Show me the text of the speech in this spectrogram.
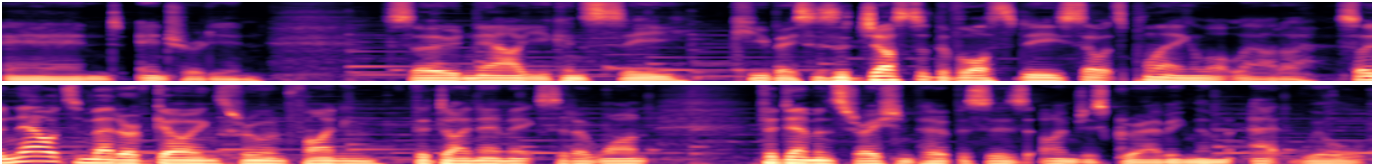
and enter it in. So now you can see Cubase has adjusted the velocity so it's playing a lot louder. So now it's a matter of going through and finding the dynamics that I want. For demonstration purposes, I'm just grabbing them at will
